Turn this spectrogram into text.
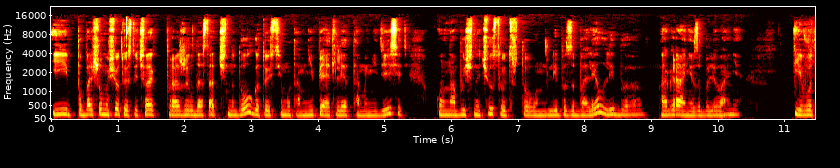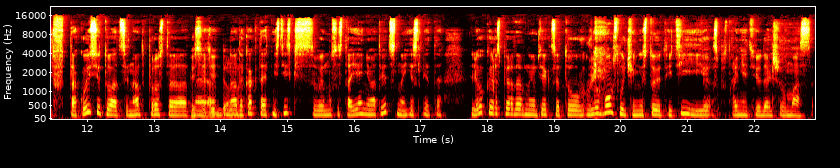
И по большому счету, если человек прожил достаточно долго, то есть ему там не 5 лет там, и не 10, он обычно чувствует, что он либо заболел, либо на грани заболевания. И вот в такой ситуации надо просто Посидеть дома. надо как-то отнестись к своему состоянию ответственно. Если это легкая респираторная инфекция, то в любом случае не стоит идти и распространять ее дальше в массы.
